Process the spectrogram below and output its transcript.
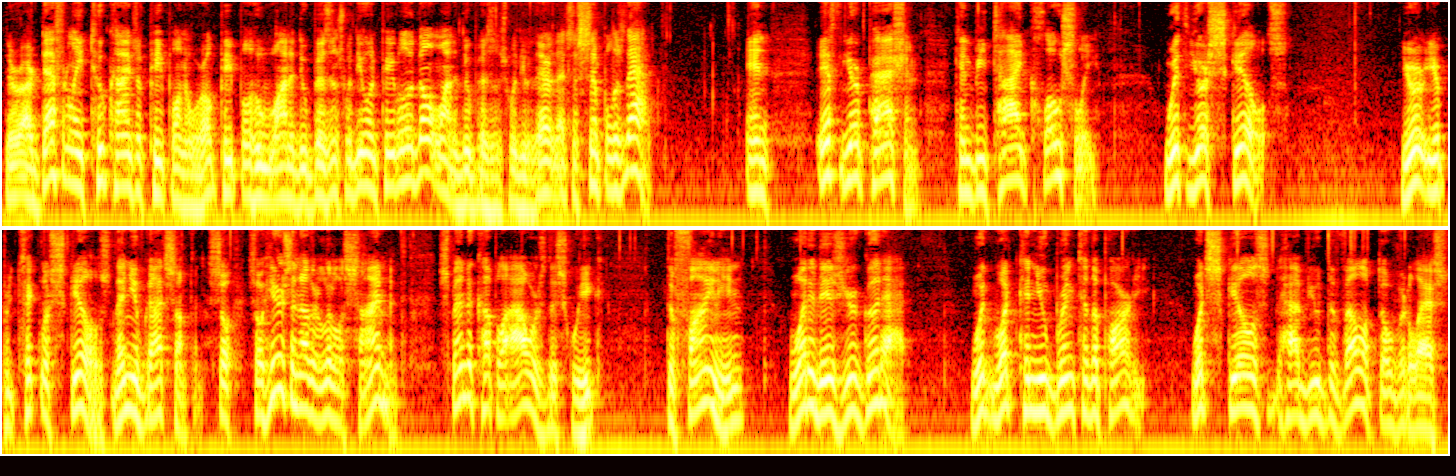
There are definitely two kinds of people in the world people who want to do business with you and people who don't want to do business with you. There, that's as simple as that. And if your passion can be tied closely with your skills, your, your particular skills, then you've got something. So, so here's another little assignment. Spend a couple of hours this week defining what it is you're good at. What, what can you bring to the party? What skills have you developed over the last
